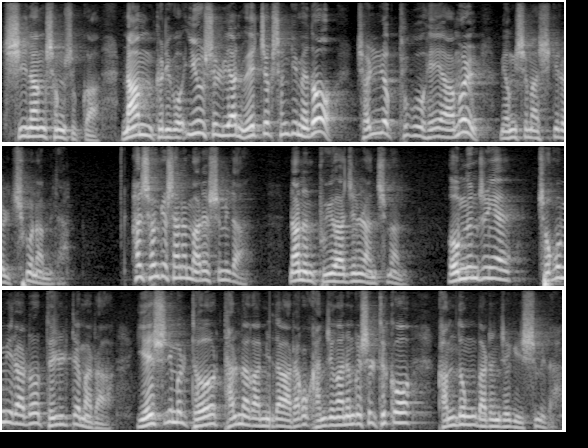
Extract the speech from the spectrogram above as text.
신앙 성숙과 남 그리고 이웃을 위한 외적 섬김에도 전력 투구해야 함을 명심하시기를 축원합니다. 한 선교사는 말했습니다. 나는 부유하지는 않지만 없는 중에 조금이라도 드릴 때마다 예수님을 더 닮아갑니다 라고 간증하는 것을 듣고 감동받은 적이 있습니다.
